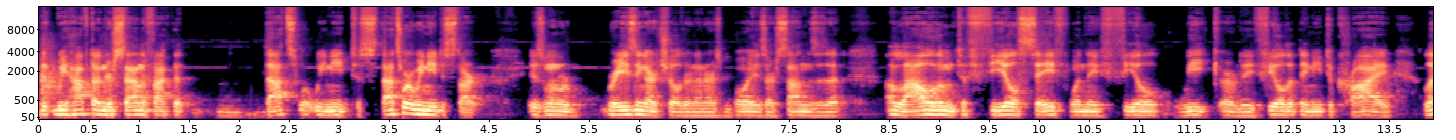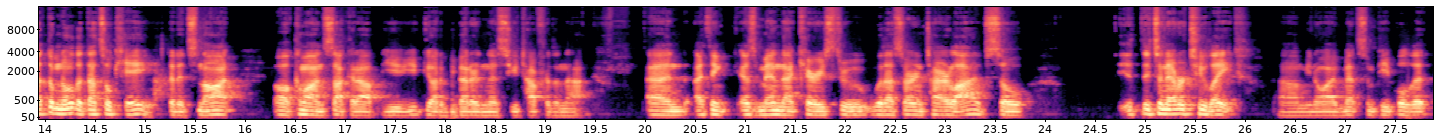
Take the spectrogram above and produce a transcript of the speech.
th- we have to understand the fact that that's what we need to. That's where we need to start. Is when we're raising our children and our boys, our sons. Is that allow them to feel safe when they feel weak or they feel that they need to cry. Let them know that that's okay that it's not oh come on suck it up. You you got to be better than this. You tougher than that. And i think as men that carries through with us our entire lives. So it, it's never too late. Um, you know i've met some people that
